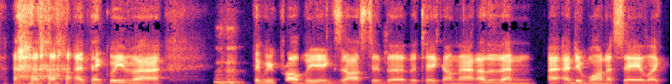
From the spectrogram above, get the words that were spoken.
I think we've uh Mhm. I think we probably exhausted the the take on that. Other than I, I did want to say, like,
